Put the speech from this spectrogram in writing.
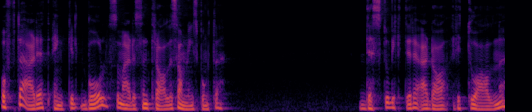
Ofte er det et enkelt bål som er det sentrale samlingspunktet. Desto viktigere er da ritualene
